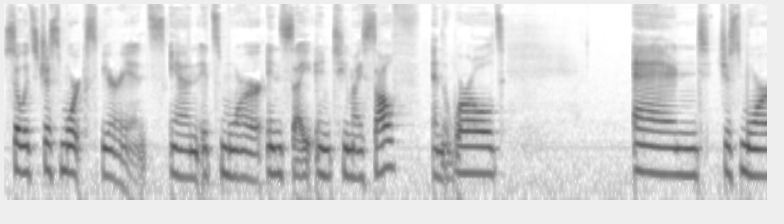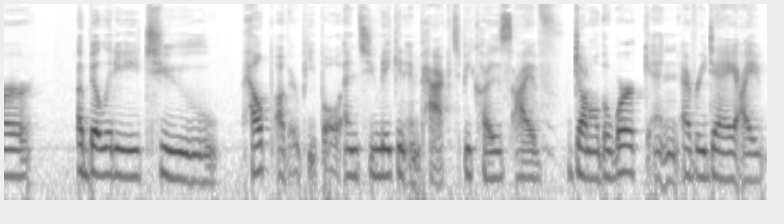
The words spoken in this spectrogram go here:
So it's just more experience and it's more insight into myself and the world and just more ability to help other people and to make an impact because I've done all the work and every day I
